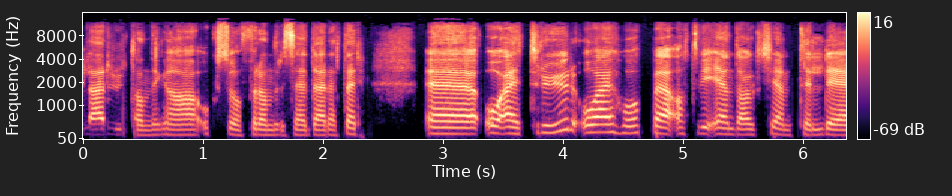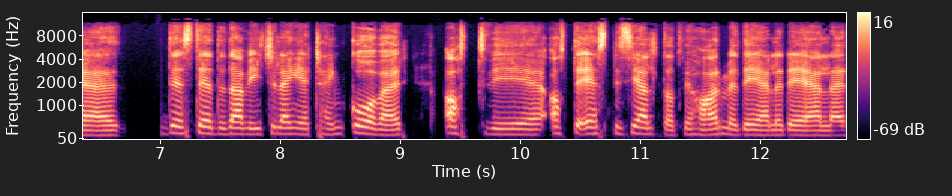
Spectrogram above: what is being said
lærerutdanninga også forandre seg deretter. Eh, og jeg tror, og jeg håper, at vi en dag kommer til det, det stedet der vi ikke lenger tenker over at, vi, at, det er spesielt at vi har med det eller det, eller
